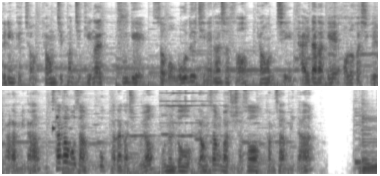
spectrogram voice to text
드림캐쳐, 경험치 펀치킹을 두 개 서버 모두 진행하셔서 경험치 달달하게 얻어가시길 바랍니다. 사과 보상 꼭 받아가시고요. 오늘도 영상 봐주셔서 감사합니다. Thank you.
